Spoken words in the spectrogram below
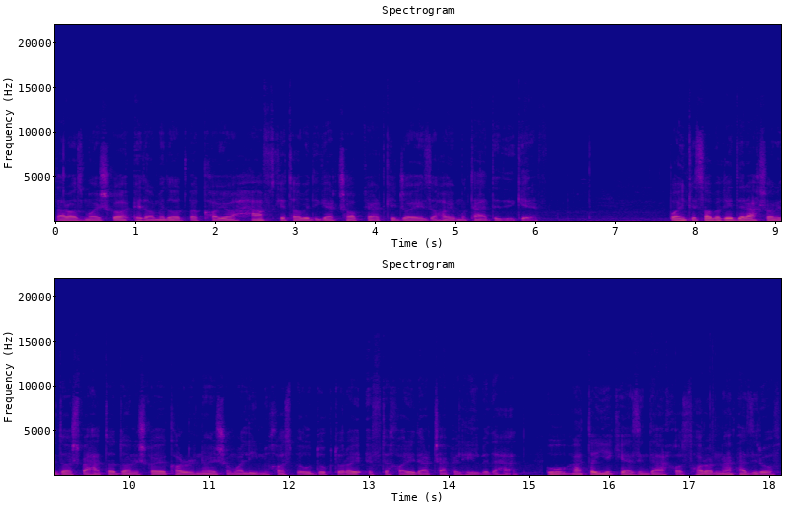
در آزمایشگاه ادامه داد و کایا هفت کتاب دیگر چاپ کرد که جایزه های متعددی گرفت. با اینکه سابقه درخشانی داشت و حتی دانشگاه کارولینای شمالی می‌خواست به او دکترای افتخاری در چپل هیل بدهد او حتی یکی از این درخواست ها را نپذیرفت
